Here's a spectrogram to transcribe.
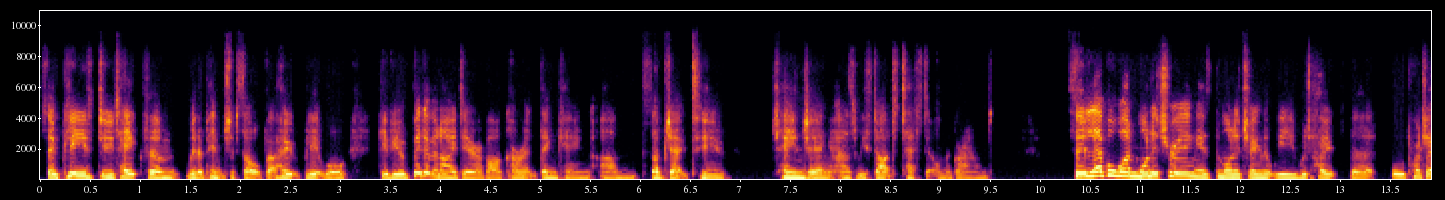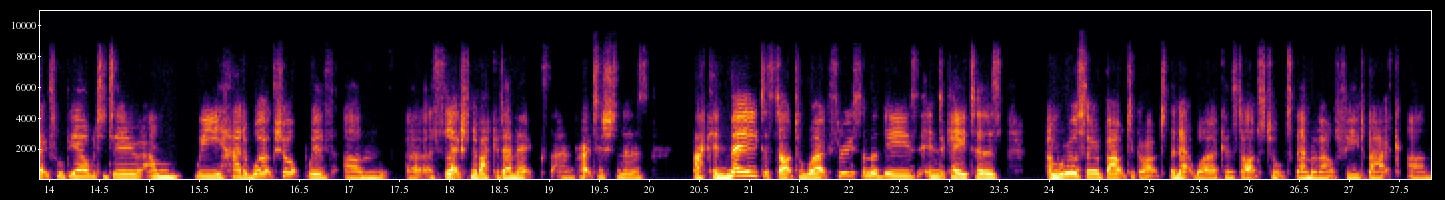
So please do take them with a pinch of salt, but hopefully it will give you a bit of an idea of our current thinking um, subject to changing as we start to test it on the ground. So level one monitoring is the monitoring that we would hope that all projects will be able to do. And we had a workshop with um, a selection of academics and practitioners back in May to start to work through some of these indicators. And we're also about to go out to the network and start to talk to them about feedback um,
